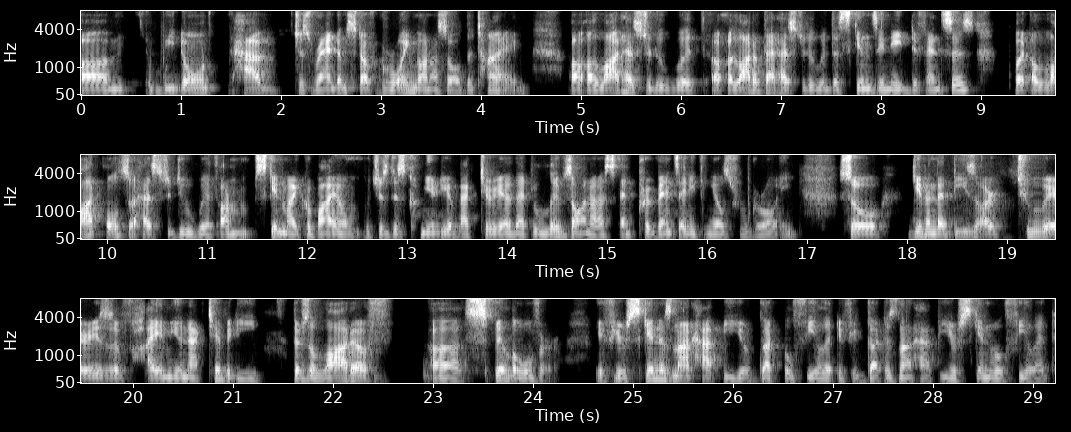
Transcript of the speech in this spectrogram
um, we don't have just random stuff growing on us all the time. Uh, a lot has to do with a lot of that has to do with the skin's innate defenses, but a lot also has to do with our skin microbiome, which is this community of bacteria that lives on us and prevents anything else from growing. So, given that these are two areas of high immune activity, there's a lot of uh, spillover. If your skin is not happy, your gut will feel it. If your gut is not happy, your skin will feel it.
